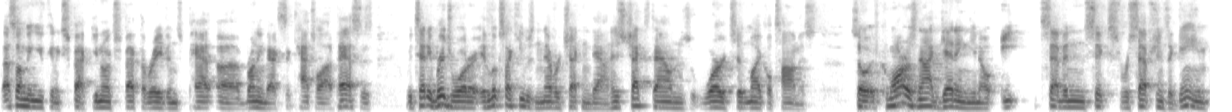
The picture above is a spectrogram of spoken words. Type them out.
that's something you can expect. You don't expect the Ravens pat, uh, running backs to catch a lot of passes, with Teddy Bridgewater, it looks like he was never checking down. His check downs were to Michael Thomas. So if Kamara's not getting, you know, eight, seven, six receptions a game,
